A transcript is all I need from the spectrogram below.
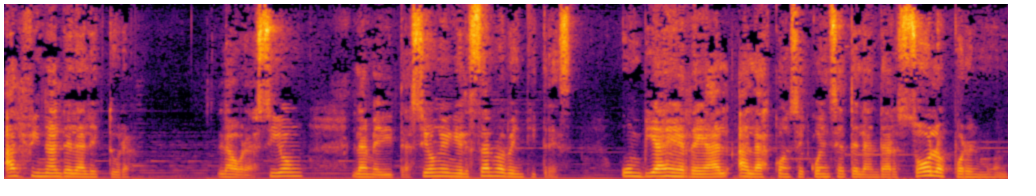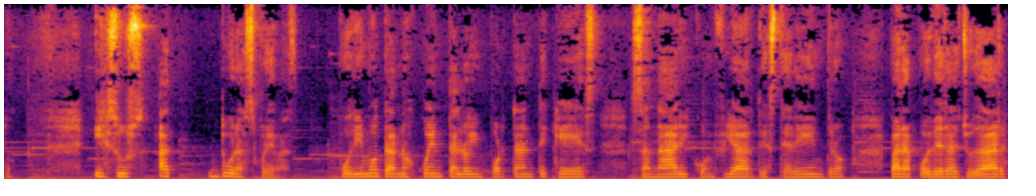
al final de la lectura. La oración, la meditación en el Salmo 23, un viaje real a las consecuencias del andar solos por el mundo y sus duras pruebas. Pudimos darnos cuenta lo importante que es sanar y confiar desde adentro para poder ayudar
